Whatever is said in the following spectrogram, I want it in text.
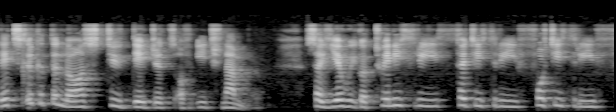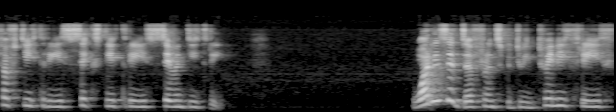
Let's look at the last two digits of each number. So here we got 23, 33, 43, 53, 63, 73. What is the difference between 23,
